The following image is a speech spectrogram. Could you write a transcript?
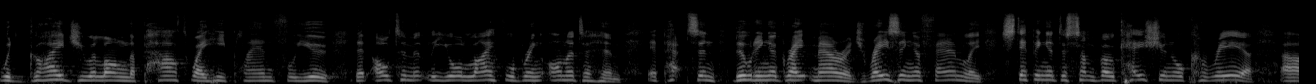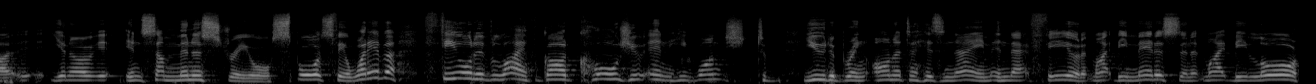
would guide you along the pathway he planned for you, that ultimately your life will bring honor to him. Eh, perhaps in building a great marriage, raising a family, stepping into some vocation or career. Uh, uh, you know, in some ministry or sports field, whatever field of life God calls you in, He wants to, you to bring honor to His name in that field. It might be medicine, it might be law,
